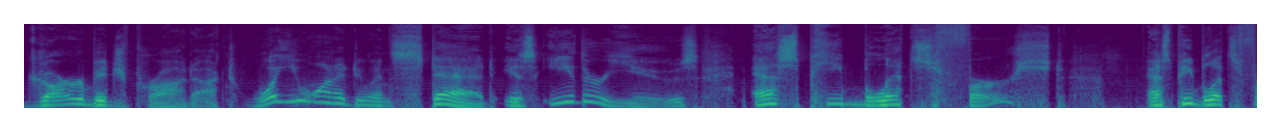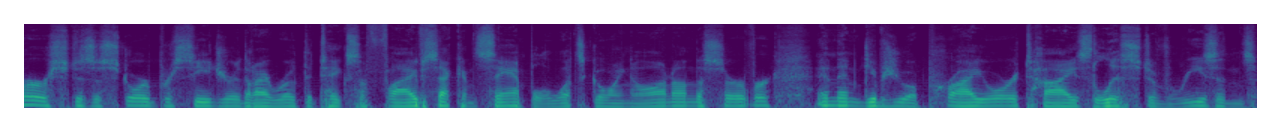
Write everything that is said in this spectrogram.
garbage product. What you want to do instead is either use SP Blitz first SP Blitz first is a stored procedure that I wrote that takes a five second sample of what's going on on the server and then gives you a prioritized list of reasons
